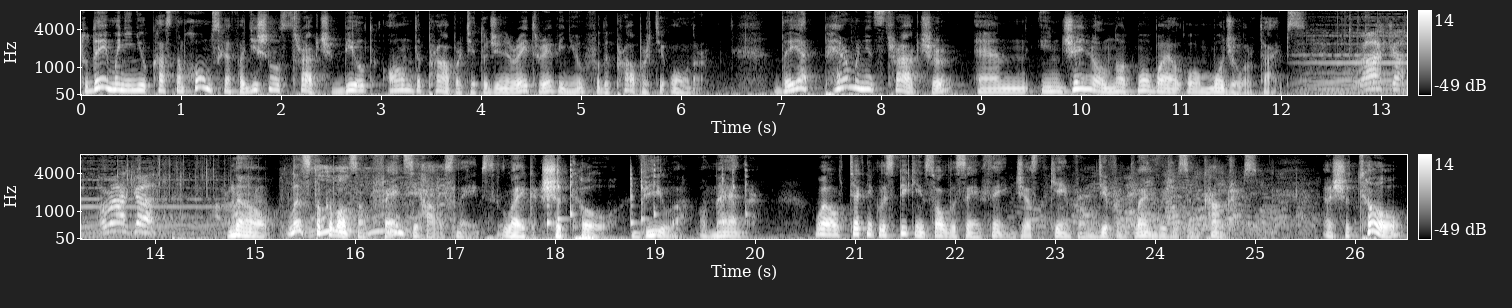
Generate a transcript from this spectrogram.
Today, many new custom homes have additional structure built on the property to generate revenue for the property owner. They are permanent structure and in general not mobile or modular types. Araka, Araka. Now, let's talk about some fancy house names like chateau, villa or manor. Well, technically speaking, it's all the same thing, just came from different languages and countries. A chateau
